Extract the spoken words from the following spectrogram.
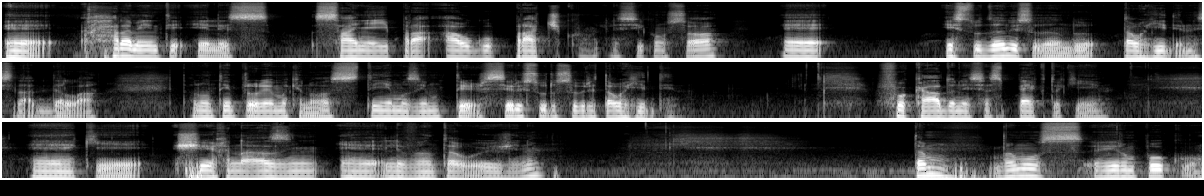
É, raramente eles saem aí para algo prático, eles ficam só é, estudando e estudando Tawhid, a necessidade de Allah. Então não tem problema que nós tenhamos um terceiro estudo sobre Tawhid focado nesse aspecto aqui é, que Sheikh Nazim é, levanta hoje, né? Então, vamos ver um pouco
